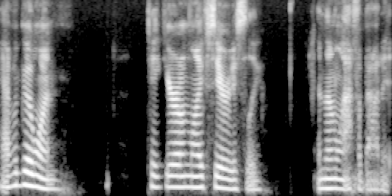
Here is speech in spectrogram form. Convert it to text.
Have a good one. Take your own life seriously and then laugh about it.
